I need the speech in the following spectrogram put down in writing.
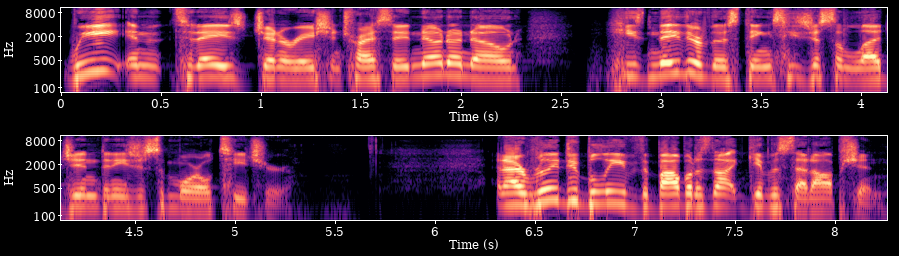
We, in today's generation, try to say, no, no, no. He's neither of those things. He's just a legend and he's just a moral teacher. And I really do believe the Bible does not give us that option.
